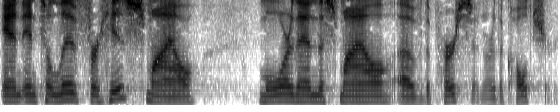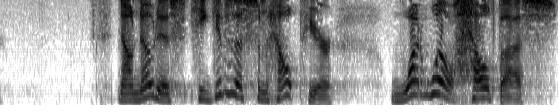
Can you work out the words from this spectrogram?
And, and to live for His smile more than the smile of the person or the culture. Now notice, He gives us some help here. What will help us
